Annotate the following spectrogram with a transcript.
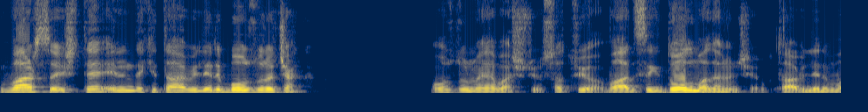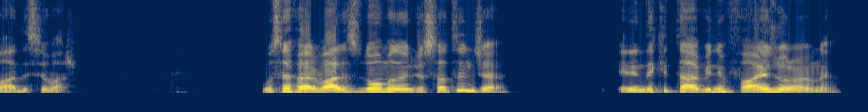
Varsa işte elindeki tahvilleri bozduracak. Bozdurmaya başlıyor, satıyor. Vadisi dolmadan önce. Bu tahvillerin vadisi var. Bu sefer vadisi dolmadan önce satınca elindeki tahvilin faiz oranı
